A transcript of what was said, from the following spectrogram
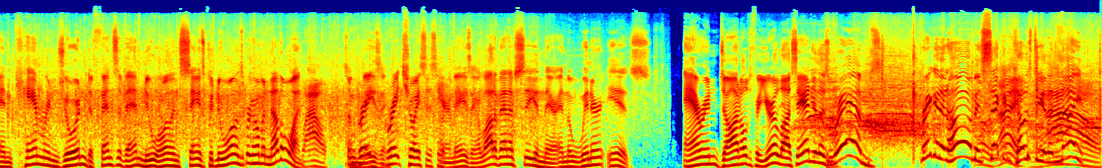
And Cameron Jordan, defensive end, New Orleans Saints. Could New Orleans bring home another one? Wow, some Amazing. great great choices here. Amazing. A lot of NFC in there. And the winner is Aaron Donald for your Los Angeles Rams. Bringing it home, his second Right. Coastie of the night.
